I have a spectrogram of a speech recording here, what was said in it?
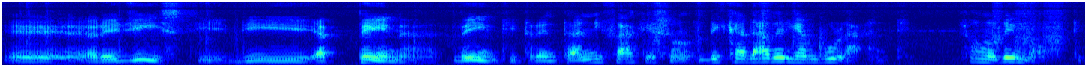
eh, registi di appena 20-30 anni fa che sono dei cadaveri ambulanti, sono dei morti,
